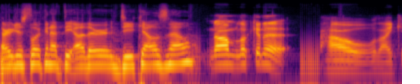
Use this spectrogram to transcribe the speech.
Are you just looking at the other decals now? No, I'm looking at how like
